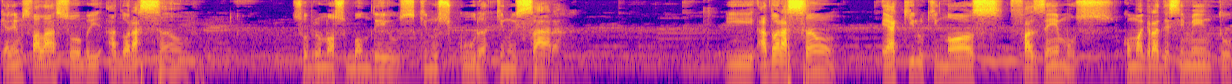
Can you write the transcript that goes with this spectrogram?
Queremos falar sobre adoração, sobre o nosso bom Deus que nos cura, que nos sara. E adoração é aquilo que nós fazemos como agradecimento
